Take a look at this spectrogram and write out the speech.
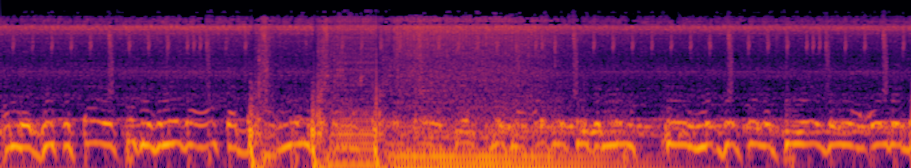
I'm the drink for third Christmas nigga, that's the bad news My ugly to the new King, look good of pills And like everybody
